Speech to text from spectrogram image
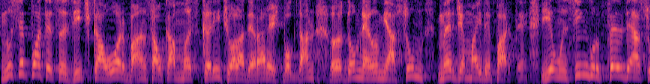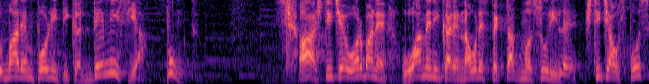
Nu se poate să zici ca Orban sau ca măscăriciul ăla de Rareș Bogdan ă, Domne, îmi asum, mergem mai departe. E un singur fel de asumare în politică. Demisia, punct a, știi ce, Orbane? Oamenii care n-au respectat măsurile Știi ce au spus?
